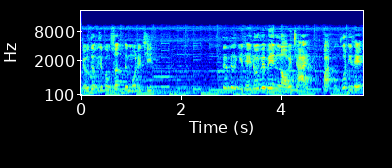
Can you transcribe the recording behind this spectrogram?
biểu tượng cho công suất từ 1 đến 9 tương tự như thế đối với bên lò bên trái, bạn cũng vuốt như thế.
